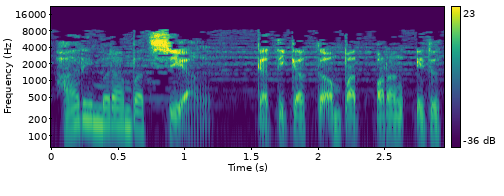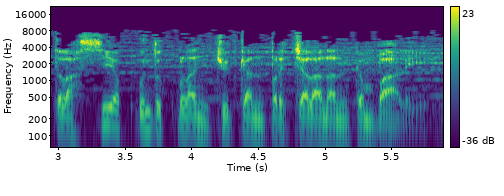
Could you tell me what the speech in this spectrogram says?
Hari merambat siang ketika keempat orang itu telah siap untuk melanjutkan perjalanan kembali.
